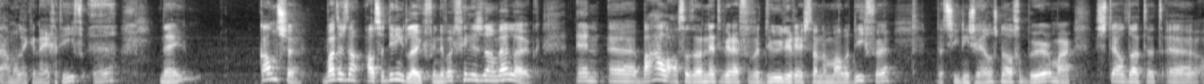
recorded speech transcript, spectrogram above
allemaal lekker negatief. nee, kansen. Wat is dan, als ze die niet leuk vinden, wat vinden ze dan wel leuk? En uh, balen als het dan net weer even wat duurder is dan de Malediven. Dat zie ik niet zo heel snel gebeuren. Maar stel dat het uh,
